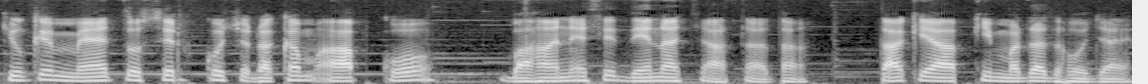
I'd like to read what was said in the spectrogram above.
کیونکہ میں تو صرف کچھ رقم آپ کو بہانے سے دینا چاہتا تھا تاکہ آپ کی مدد ہو جائے۔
